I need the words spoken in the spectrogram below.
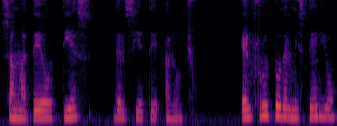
San Mateo 10 del 7 al 8. El fruto del misterio,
